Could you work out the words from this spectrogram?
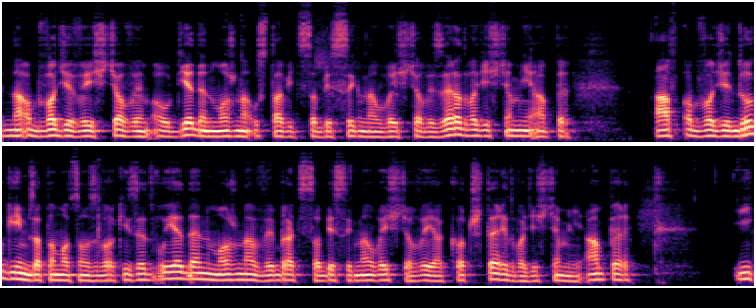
na obwodzie wyjściowym OUT1 można ustawić sobie sygnał wejściowy 0,20 mA, a w obwodzie drugim za pomocą zworki ZW1 można wybrać sobie sygnał wejściowy jako 4,20 mA i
